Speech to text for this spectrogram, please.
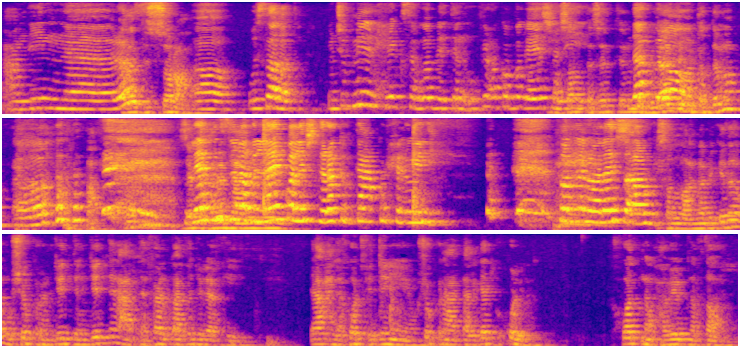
وعاملين آه، رز. السرعة. آه وسلطة. ونشوف مين اللي هيكسب قبل التاني وفي عقاب جاية وصلت يا شديد ست ده بدأت برافو. المقدمة؟ آه. لا تنسونا باللايك والاشتراك بتاعكم الحلوين فضلا وليس أمر صلوا على النبي كده وشكرا جدا جدا على التفاعل بتاع الفيديو الأخير. يا أحلى إخوات في الدنيا وشكرا على تعليقاتكم كلها. إخواتنا وحبايبنا في ظهرنا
